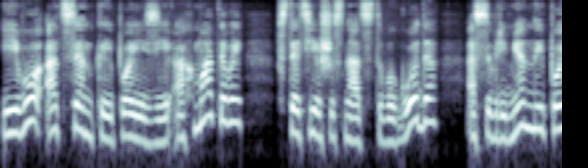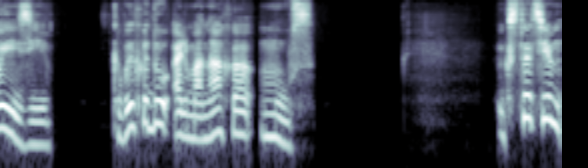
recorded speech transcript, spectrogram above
и его оценкой поэзии Ахматовой в статье 16 года о современной поэзии к выходу альманаха «Мус». Кстати,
